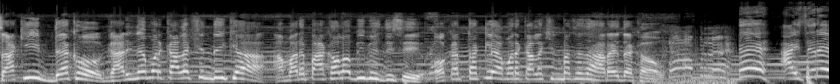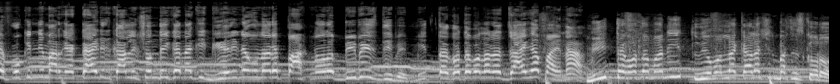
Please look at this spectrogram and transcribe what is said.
সাকিব দেখো গাড়ি নামার কালেকশন দেখা। আমারে পাকালো বিবেচ দিছে। অকার থাকলে আমারে কালেকশন বাঁচে হারাই দেখাও। এ আইসে রে ফকিন্নি মার্কে একটা আইডির কালেকশন দেখা নাকি গেরি না উনারে ওরা বিবেচ দিবে। মিথ্যা কথা বলার আর জায়গা পায় না। মিথ্যা কথা মানি তুমি আমার লাই কালেকশন পারচেস করো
